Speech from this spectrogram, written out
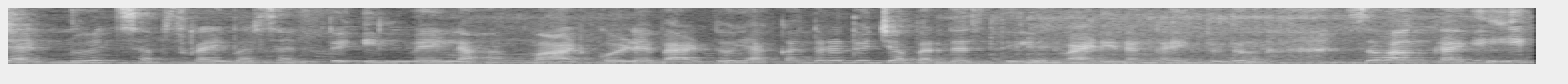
ಜೆನ್ಯೂನ್ ಸಬ್ಸ್ಕ್ರೈಬರ್ಸ್ ಅಂತೂ ಇಲ್ಲವೇ ಇಲ್ಲ, ಹಂಗೆ ಮಾಡ್ಕೊಳ್ಳೇಬಾರ್ದು ಯಾಕಂದ್ರೆ ಅದು ಜಬರ್ದಸ್ತಿಲಿ ಮಾಡಿದಂಗೆ ಆಯ್ತದು. ಸೊ ಹಾಗಾಗಿ ಈಗ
